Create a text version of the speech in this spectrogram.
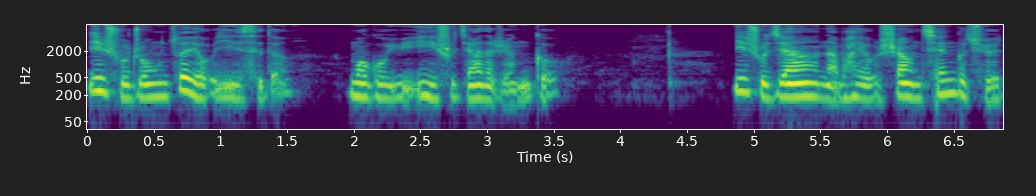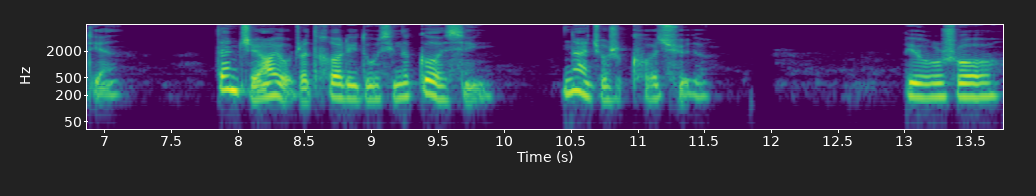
艺术中最有意思的，莫过于艺术家的人格。艺术家哪怕有上千个缺点，但只要有着特立独行的个性，那就是可取的。比如说，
